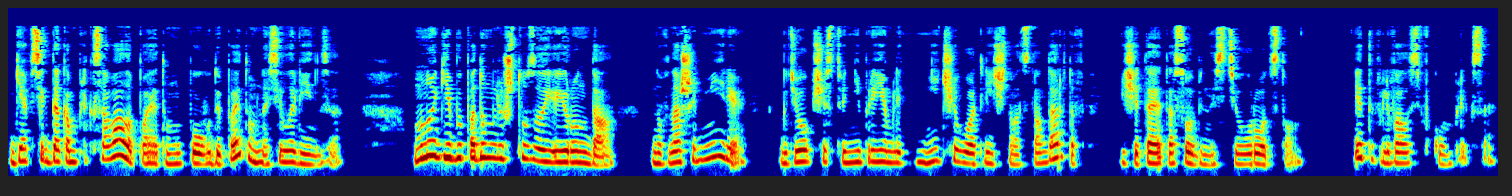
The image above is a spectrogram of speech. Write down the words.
Я всегда комплексовала по этому поводу и поэтому носила линзы. Многие бы подумали, что за ерунда, но в нашем мире, где общество не приемлет ничего отличного от стандартов, и считает особенности уродством. Это вливалось в комплексы.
